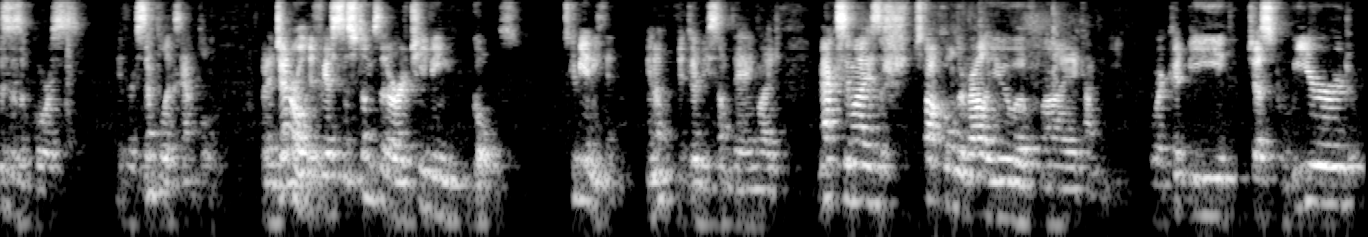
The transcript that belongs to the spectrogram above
This is, of course, a very simple example. But in general, if we have systems that are achieving goals, this could be anything. You know, it could be something like maximize the stockholder value of my company, or it could be just weird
